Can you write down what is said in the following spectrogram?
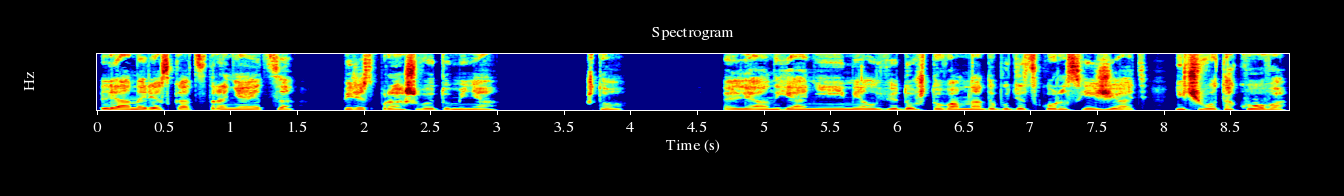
Лиана резко отстраняется, переспрашивает у меня. «Что?» «Лян, я не имел в виду, что вам надо будет скоро съезжать. Ничего такого.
